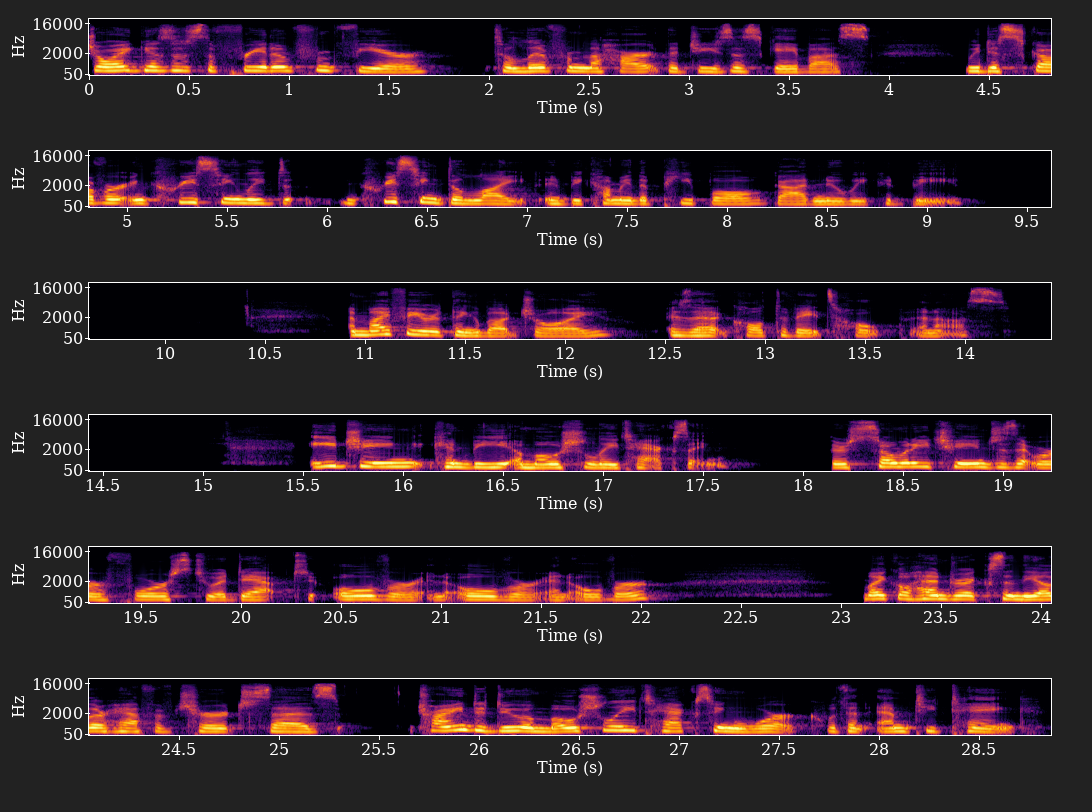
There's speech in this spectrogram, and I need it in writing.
Joy gives us the freedom from fear to live from the heart that Jesus gave us. We discover increasingly increasing delight in becoming the people God knew we could be. And my favorite thing about joy is that it cultivates hope in us. Aging can be emotionally taxing. There's so many changes that we're forced to adapt to over and over and over. Michael Hendricks in the other half of church says, trying to do emotionally taxing work with an empty tank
